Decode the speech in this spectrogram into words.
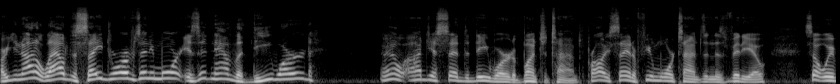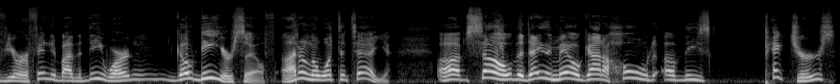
Are you not allowed to say dwarves anymore? Is it now the D word? Well, I just said the D word a bunch of times. Probably say it a few more times in this video. So if you're offended by the D word, go D yourself. I don't know what to tell you. Uh, so the Daily Mail got a hold of these pictures,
